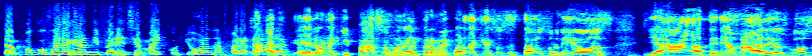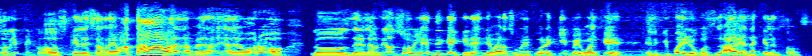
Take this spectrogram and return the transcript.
Tampoco fue la gran diferencia Michael Jordan, para ah, nada. Era un equipazo, Manuel, pero recuerda que esos Estados Unidos ya tenían varios Juegos Olímpicos que les arrebataban la medalla de oro los de la Unión Soviética y querían llevar a su mejor equipo, igual que el equipo de Yugoslavia en aquel entonces.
